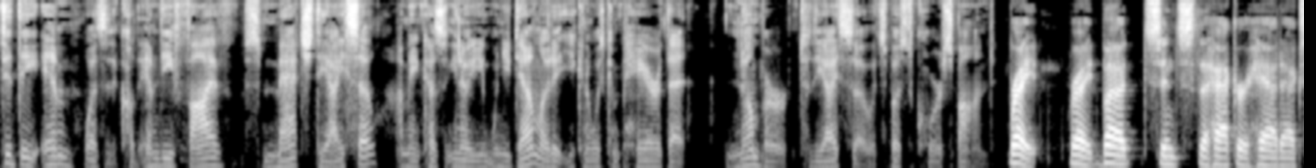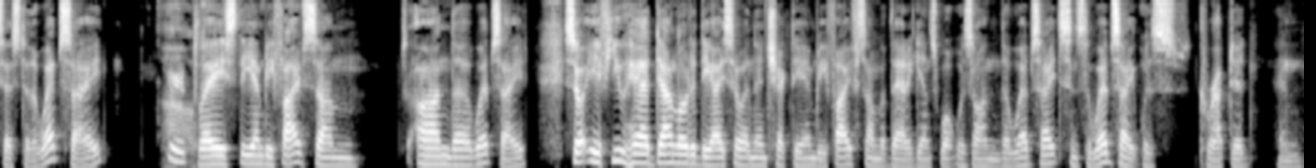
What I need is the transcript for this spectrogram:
did the M was it called MD5 match the ISO? I mean, because you know you, when you download it, you can always compare that number to the ISO. It's supposed to correspond. Right, right. But since the hacker had access to the website, he oh, replaced okay. the MD5 sum on the website. So if you had downloaded the ISO and then checked the MD5 sum of that against what was on the website, since the website was corrupted, and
